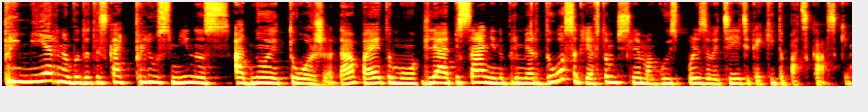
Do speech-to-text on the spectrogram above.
примерно будут искать плюс-минус одно и то же. Да? Поэтому для описания, например, досок я в том числе могу использовать эти какие-то подсказки.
